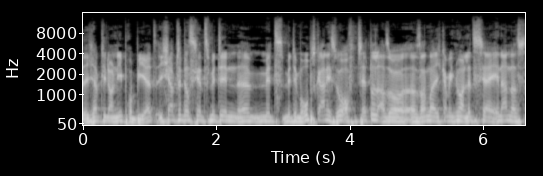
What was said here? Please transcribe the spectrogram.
Ich habe die noch nie probiert. Ich hatte das jetzt mit den äh, mit mit dem Obst gar nicht so auf dem Zettel. Also äh, Sandra, ich kann mich nur an letztes Jahr erinnern, das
